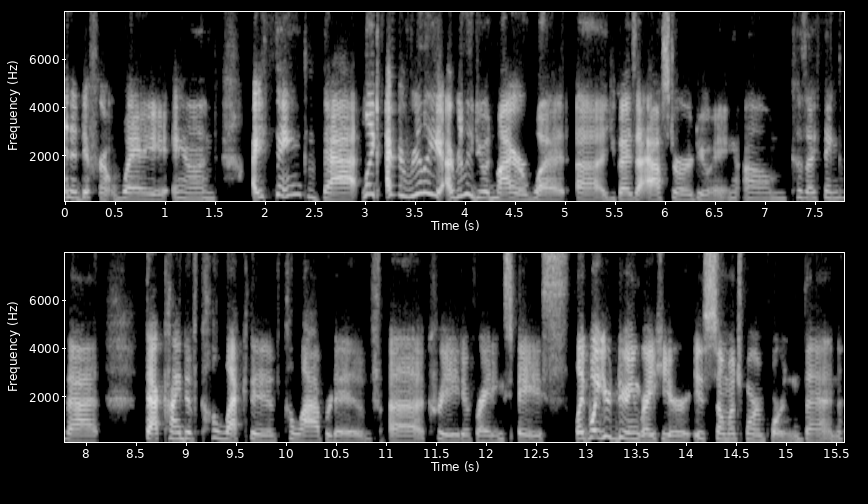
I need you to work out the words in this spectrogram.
in a different way. And i think that like i really i really do admire what uh, you guys at Aster are doing because um, i think that that kind of collective collaborative uh, creative writing space like what you're doing right here is so much more important than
